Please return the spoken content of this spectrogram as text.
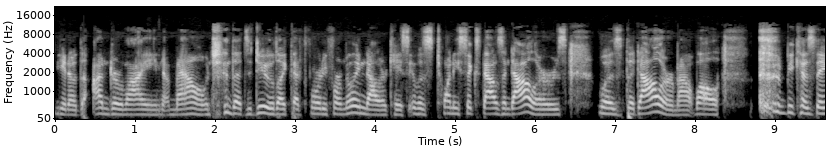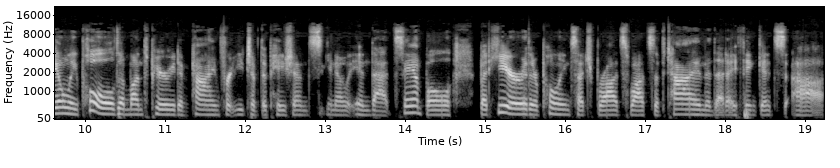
you know the underlying amount that's due like that 44 million dollar case it was $26000 was the dollar amount. Well because they only pulled a month period of time for each of the patients you know in that sample but here they're pulling such broad swaths of time that i think it's uh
